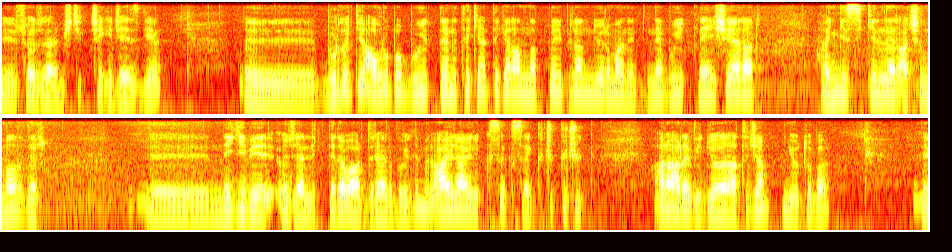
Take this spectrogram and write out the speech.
E, söz vermiştik çekeceğiz diye. E, buradaki Avrupa build'lerini teker teker anlatmayı planlıyorum. Hani ne build ne işe yarar, hangi skill'ler açılmalıdır, e, ne gibi özellikleri vardır her build'in. Böyle ayrı ayrı kısa kısa küçük küçük ara ara videolar atacağım YouTube'a. E,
